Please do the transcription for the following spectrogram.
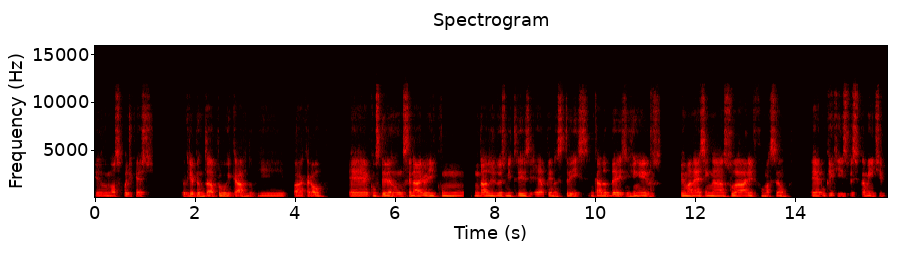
o nosso podcast. Eu queria perguntar para o Ricardo e para a Carol, é, considerando um cenário aí com um dado de 2013, é apenas 3 em cada 10 engenheiros permanecem na sua área de formação, é, o que, que especificamente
